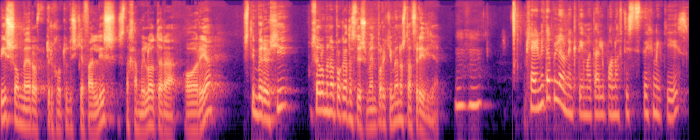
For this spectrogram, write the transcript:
πίσω μέρος του τριχωτού της κεφαλής, στα χαμηλότερα όρια, στην περιοχή που θέλουμε να αποκαταστήσουμε, εν προκειμένου στα φρύδια. Ποια είναι τα πλεονεκτήματα λοιπόν αυτής της τεχνικής;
